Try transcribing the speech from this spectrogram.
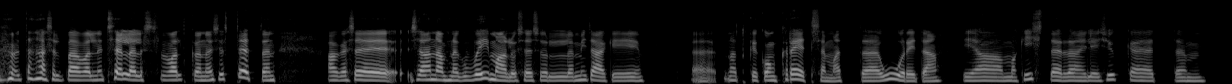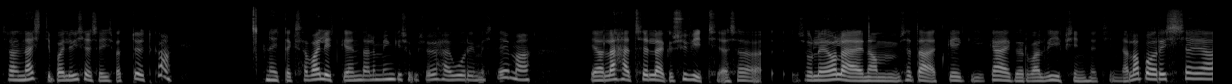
tänasel päeval nüüd selles valdkonnas just töötan, aga see, see annab nagu võimaluse sul midagi Äh, natuke konkreetsemat äh, uurida ja magister oli sihuke, et ähm, seal on hästi palju iseseisvat tööd ka. näiteks sa validki endale mingisuguse ühe uurimisteema ja lähed sellega süvitsi ja sa, sul ei ole enam seda, et keegi käe kõrval viib sind nüüd sinna laborisse ja,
